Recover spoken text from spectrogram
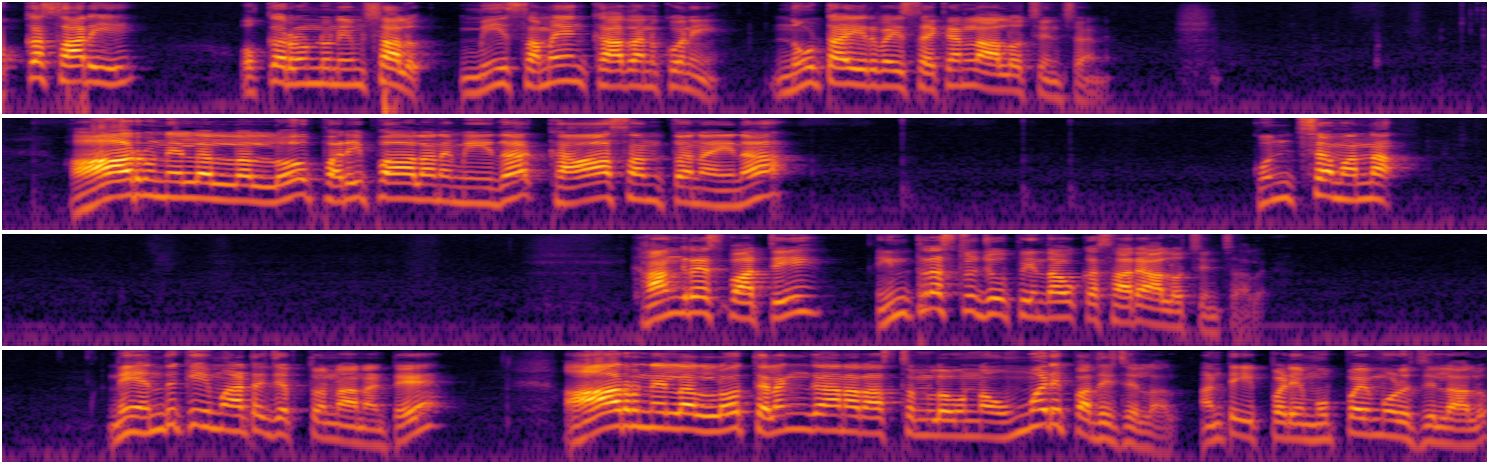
ఒక్కసారి ఒక రెండు నిమిషాలు మీ సమయం కాదనుకొని నూట ఇరవై సెకండ్లు ఆలోచించండి. ఆరు నెలలలో పరిపాలన మీద కాసంతనైనా కొంచెమన్నా కాంగ్రెస్ పార్టీ ఇంట్రెస్ట్ చూపిందా ఒకసారి ఆలోచించాలి. నేను ఎందుకు ఈ మాట చెప్తున్నానంటే ఆరు నెలల్లో తెలంగాణ రాష్ట్రంలో ఉన్న ఉమ్మడి పది జిల్లాలు అంటే ఇప్పటి ముప్పై మూడు జిల్లాలు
